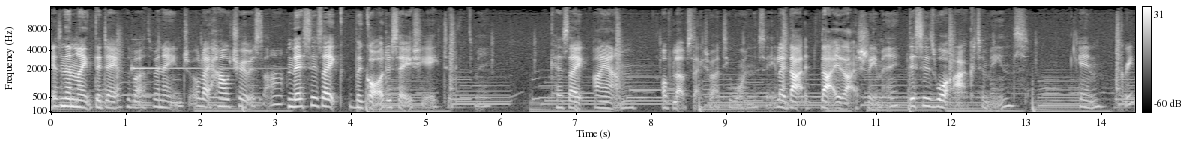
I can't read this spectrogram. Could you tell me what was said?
Isn't then like the day of the birth of an angel? Like how true is that? And this is like the god associated with me. Because like I am of love, sexuality, war in the sea. Like that that is actually me. This is what actor means in Greek.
